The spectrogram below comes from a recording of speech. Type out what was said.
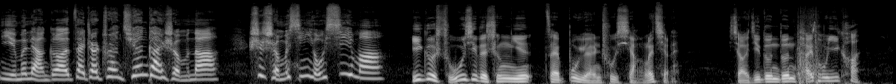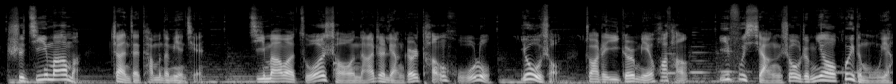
你们两个在这儿转圈干什么呢？是什么新游戏吗？一个熟悉的声音在不远处响了起来。小鸡墩墩抬头一看，是鸡妈妈站在他们的面前。鸡妈妈左手拿着两根糖葫芦，右手抓着一根棉花糖，一副享受着庙会的模样。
